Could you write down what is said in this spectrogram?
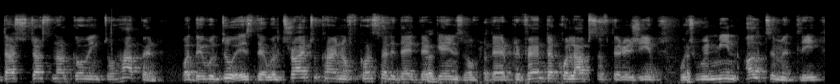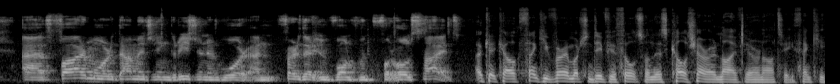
That's just not going to happen. What they will do is they will try to kind of consolidate their gains over there, prevent the collapse of the regime, which will mean ultimately uh, far more damaging regional war and further involvement for all sides. OK, Karl, thank you very much indeed for your thoughts on this. Karl Sharro live here on RT. Thank you.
